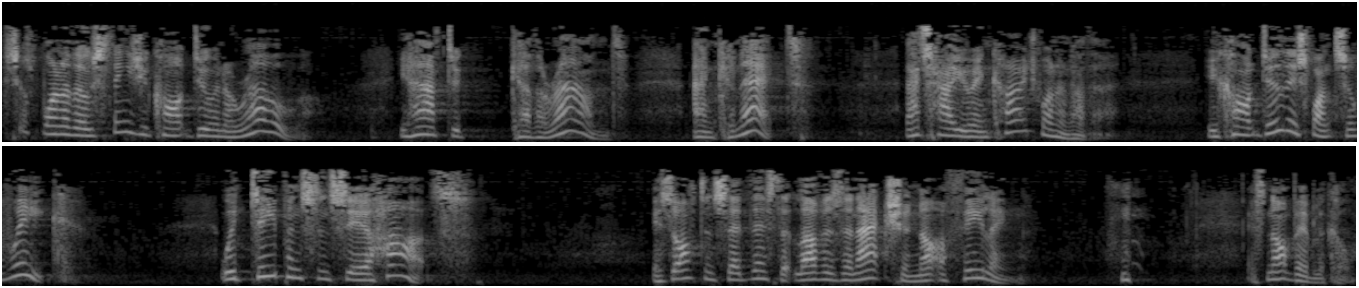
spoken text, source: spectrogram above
It's just one of those things you can't do in a row. You have to gather around and connect. That's how you encourage one another. You can't do this once a week. With deep and sincere hearts. It's often said this, that love is an action, not a feeling. It's not biblical.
